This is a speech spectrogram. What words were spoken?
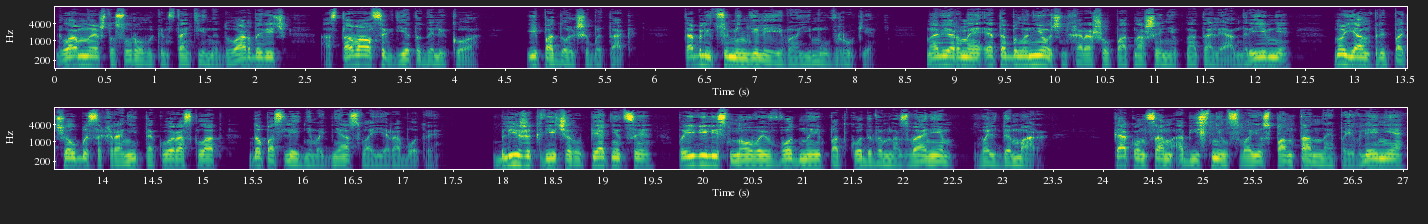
Главное, что суровый Константин Эдуардович оставался где-то далеко. И подольше бы так. Таблицу Менделеева ему в руки – Наверное, это было не очень хорошо по отношению к Наталье Андреевне, но Ян предпочел бы сохранить такой расклад до последнего дня своей работы. Ближе к вечеру пятницы появились новые вводные под кодовым названием Вальдемар. Как он сам объяснил свое спонтанное появление,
